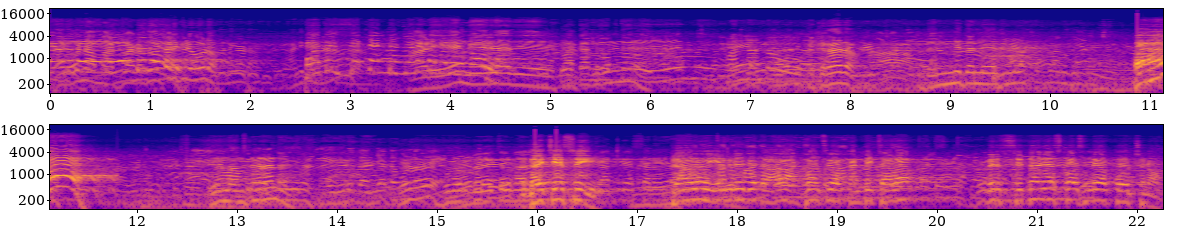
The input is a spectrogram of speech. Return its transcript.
వాడు నా మాట్లాడుతుంటాడు ఇక్కడ ఎవడు పది సెకండ్లు వాడు ఏ నేరు అది. అట్లా కాదు. దాన్ని దాన్ని దయచేసి డ్రాలో ఎనిమిది జత అడ్వాన్స్గా కనిపించాలా? మీరు సిద్ధం చేసుకోవాల్సిందిగా కోరుచున్నాం.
